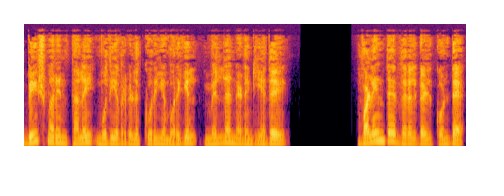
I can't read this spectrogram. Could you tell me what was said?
பீஷ்மரின் தலை முதியவர்களுக்குரிய முறையில் மெல்ல நடுங்கியது. வளைந்த விரல்கள் கொண்ட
